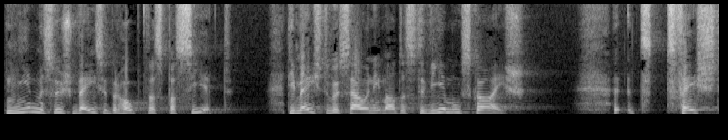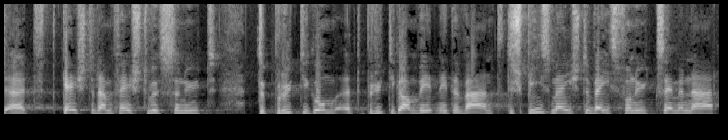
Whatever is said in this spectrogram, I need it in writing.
Niemand sonst weiss überhaupt, was passiert. Die meisten wissen auch nicht mal, dass der Wein ausgehen ist. Die, Fest, äh, die Gäste am Fest wissen nichts. Der Bräutigam, äh, der Bräutigam wird nicht erwähnt. Der Speismeister weiss von nichts, sehen wir näher.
